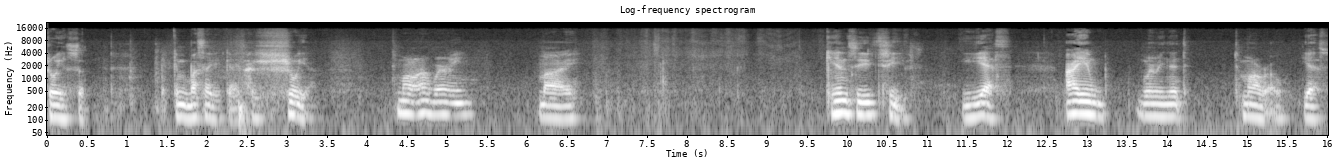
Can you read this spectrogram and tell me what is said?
show you something. Give me one second, guys. I'll show you. Tomorrow I'm wearing my Kansas City Chiefs. Yes, I am wearing it tomorrow. Yes.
